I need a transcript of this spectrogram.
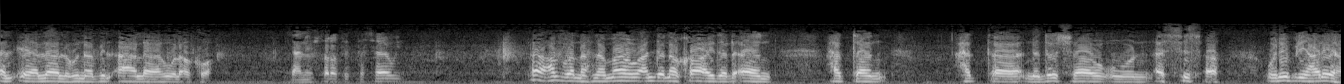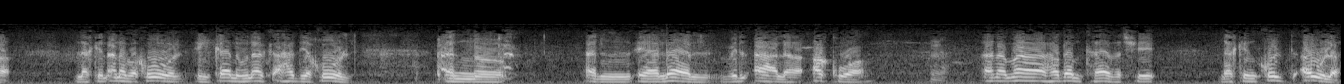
الإعلال هنا بالأعلى هو الأقوى. يعني يشترط التساوي؟ لا عفوا نحن ما هو عندنا قاعدة الآن حتى حتى ندرسها ونأسسها ونبني عليها. لكن أنا بقول إن كان هناك أحد يقول أن الإعلال بالأعلى أقوى نعم. أنا ما هضمت هذا الشيء لكن قلت أولى.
